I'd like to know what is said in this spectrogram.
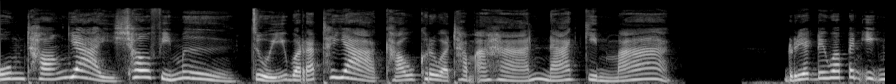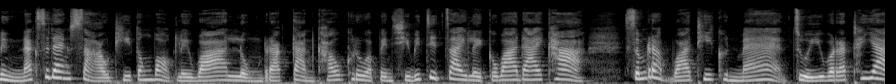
อุ้มท้องใหญ่โชว์ฝีมือ จุ๋ยวรัตยาเข้าครัวทำอาหารน่ากินมาก เรียกได้ว่าเป็นอีกหนึ่งนักแสดงสาวที่ต้องบอกเลยว่าหลงรักการเข้าครัวเป็นชีวิตจิตใจเลยก็ว่าได้ค่ะสำหรับว่าที่คุณแม่จุ๋ยวรัตยา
